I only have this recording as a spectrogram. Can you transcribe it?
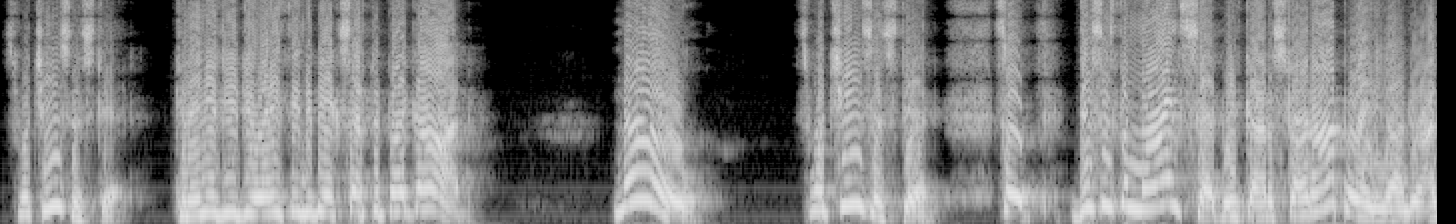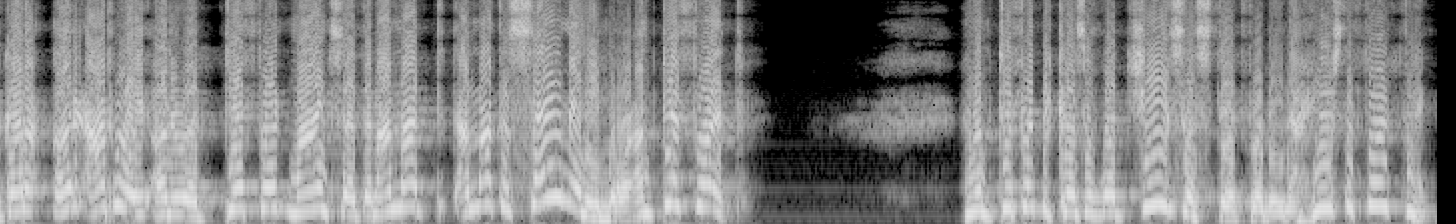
It's what Jesus did. Can any of you do anything to be accepted by God? No. It's what Jesus did. So this is the mindset we've got to start operating under. I've got to operate under a different mindset that I'm not, I'm not the same anymore. I'm different. And I'm different because of what Jesus did for me. Now here's the third thing.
